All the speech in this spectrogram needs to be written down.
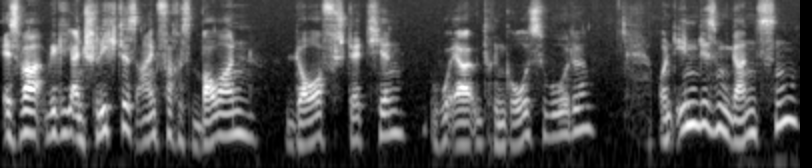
es war wirklich ein schlichtes, einfaches Bauerndorf, Städtchen, wo er drin groß wurde. Und in diesem ganzen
